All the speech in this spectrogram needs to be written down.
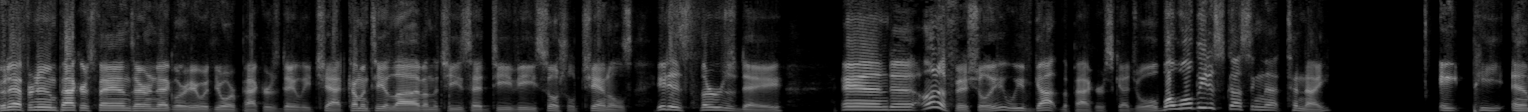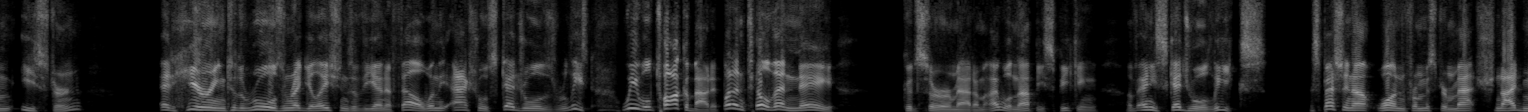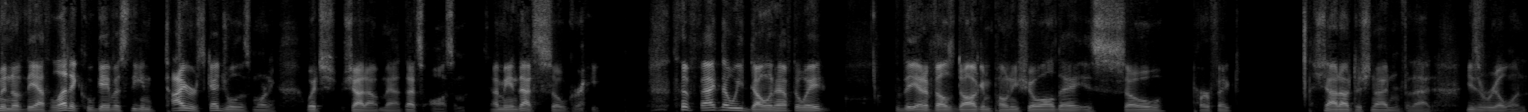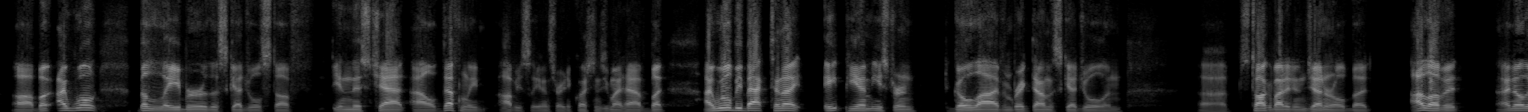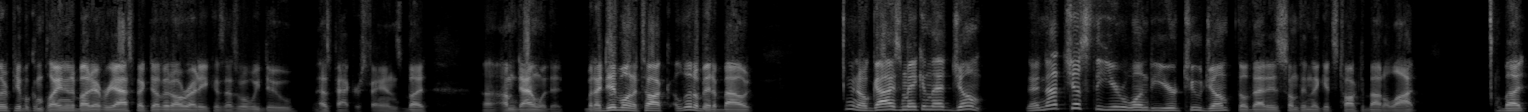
Good afternoon, Packers fans. Aaron Nagler here with your Packers Daily Chat, coming to you live on the Cheesehead TV social channels. It is Thursday, and uh, unofficially, we've got the Packers schedule, but we'll be discussing that tonight, 8 p.m. Eastern, adhering to the rules and regulations of the NFL. When the actual schedule is released, we will talk about it. But until then, nay, good sir or madam, I will not be speaking of any schedule leaks especially not one from Mr. Matt Schneidman of The Athletic, who gave us the entire schedule this morning, which shout out, Matt. That's awesome. I mean, that's so great. The fact that we don't have to wait the NFL's dog and pony show all day is so perfect. Shout out to Schneidman for that. He's a real one. Uh, but I won't belabor the schedule stuff in this chat. I'll definitely, obviously, answer any questions you might have. But I will be back tonight, 8 p.m. Eastern, to go live and break down the schedule and uh, just talk about it in general. But I love it. I know there are people complaining about every aspect of it already because that's what we do as Packers fans, but uh, I'm down with it. But I did want to talk a little bit about, you know, guys making that jump. And not just the year one to year two jump, though that is something that gets talked about a lot. But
